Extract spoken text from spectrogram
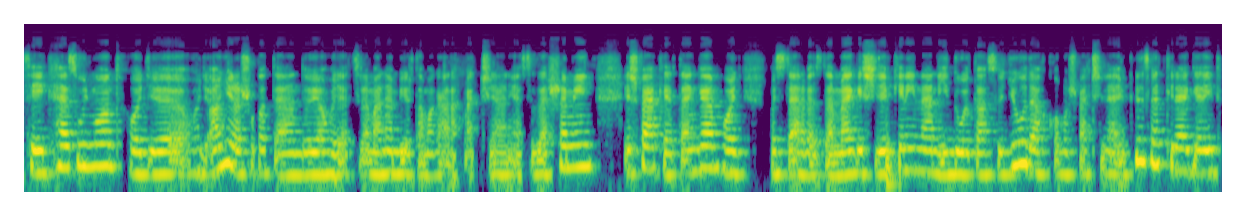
céghez, úgymond, hogy, hogy annyira sokat teendője, hogy egyszerűen már nem bírta magának megcsinálni ezt az eseményt, és felkért engem, hogy, hogy szervezzem meg, és egyébként innen indult az, hogy jó, de akkor most már csináljunk üzleti reggelit,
